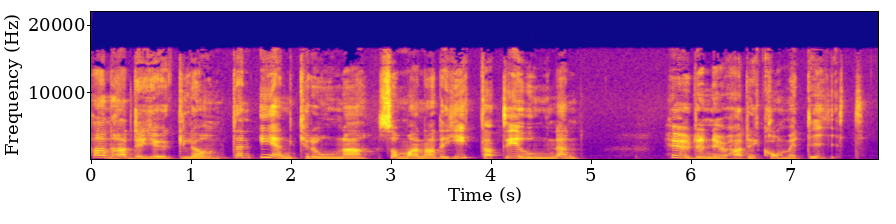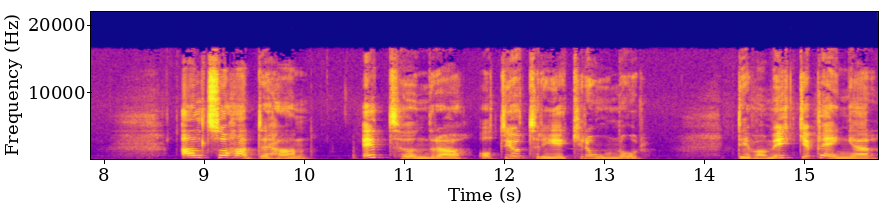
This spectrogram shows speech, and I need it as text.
Han hade ju glömt en enkrona som han hade hittat i ugnen. Hur det nu hade kommit dit. Alltså hade han 183 kronor. Det var mycket pengar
